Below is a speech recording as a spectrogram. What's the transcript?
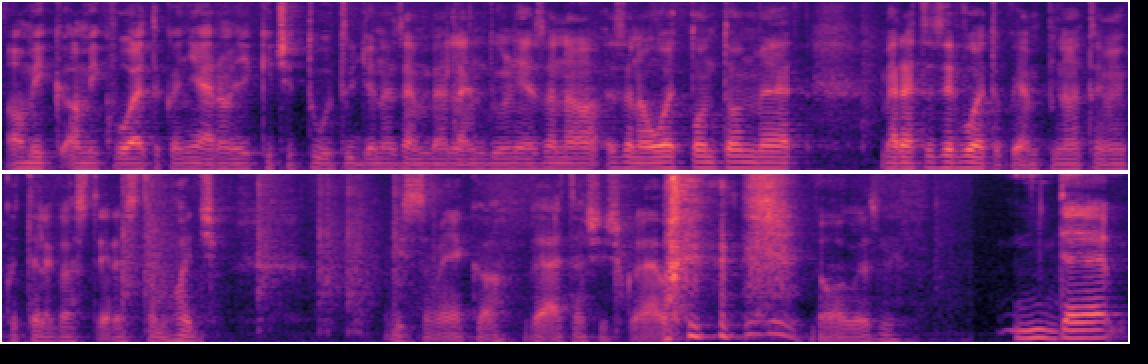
amik, amik voltak a nyáron, hogy egy kicsit túl tudjon az ember lendülni ezen a, ezen a old ponton, mert, mert hát azért voltak olyan pillanatok, amikor tényleg azt éreztem, hogy, visszamegyek az általános iskolába dolgozni. De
